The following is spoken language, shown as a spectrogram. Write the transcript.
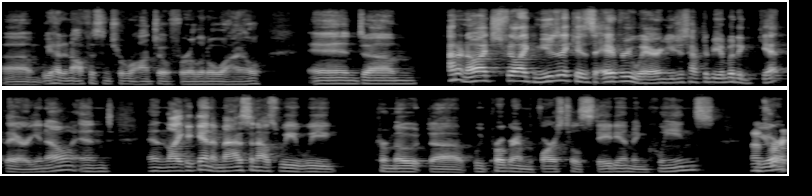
Um, we had an office in Toronto for a little while. And um, I don't know, I just feel like music is everywhere and you just have to be able to get there, you know? And and like again at Madison House, we we promote uh we program the Forest Hills Stadium in Queens. That's right.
